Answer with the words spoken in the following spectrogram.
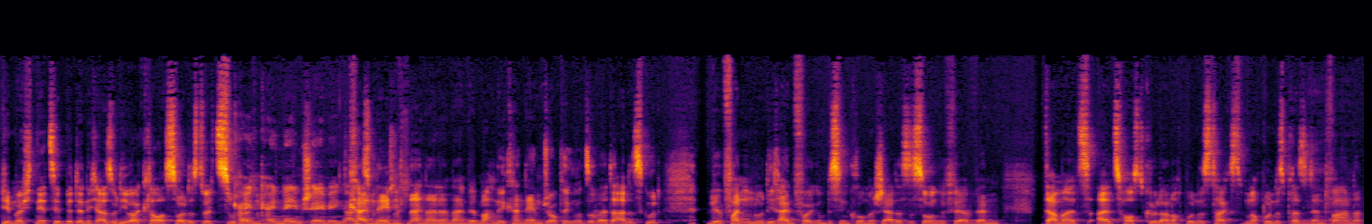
Wir möchten jetzt hier bitte nicht, also lieber Klaus, solltest du jetzt zuhören. Kein, kein Name-Shaming. Kein gut. Name, nein, nein, nein, nein. Wir machen hier kein Name-Dropping und so weiter, alles gut. Wir fanden nur die Reihenfolge ein bisschen komisch. Ja, das ist so ungefähr, wenn damals als Horst Köhler noch Bundestags, noch Bundespräsident war, ne?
